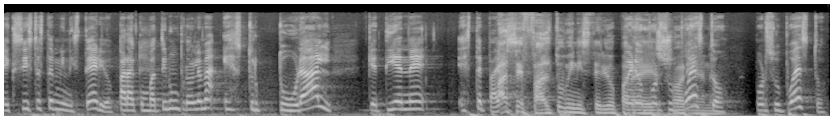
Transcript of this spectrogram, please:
existe este ministerio, para combatir un problema estructural que tiene este país. ¿Hace falta un ministerio para Pero por eso, supuesto, Ariana? por supuesto.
